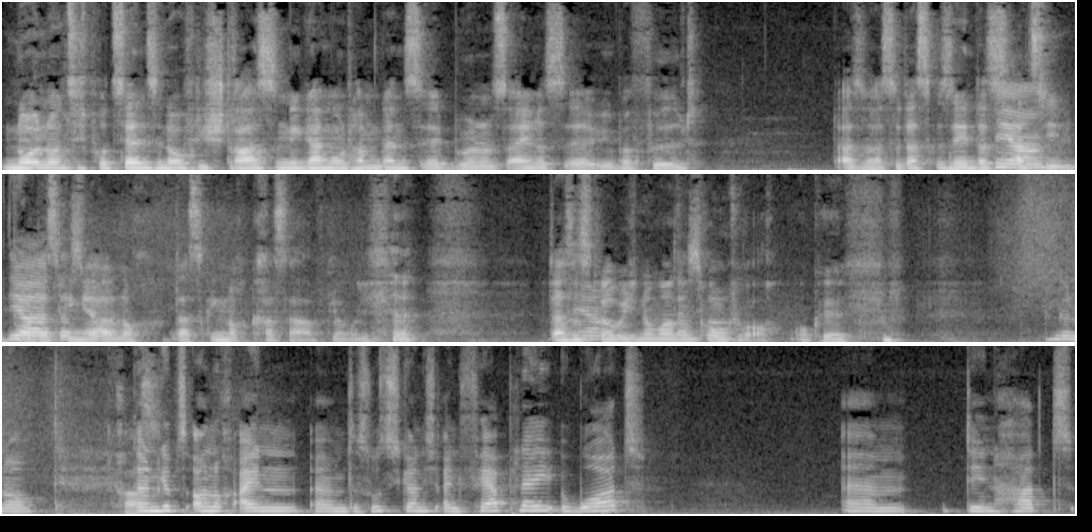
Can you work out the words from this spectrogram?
99% sind auf die Straßen gegangen und haben ganz äh, Buenos Aires äh, überfüllt. Also hast du das gesehen? Das, ja, als die, boah, ja, das, das ging ja dann noch, das ging noch krasser ab, glaube ich. Das ist, ja, glaube ich, nochmal so ein Punkt. Oh, okay. Genau. Krass. Dann gibt es auch noch einen, ähm, das wusste ich gar nicht, einen Fairplay Award. Ähm, den hat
